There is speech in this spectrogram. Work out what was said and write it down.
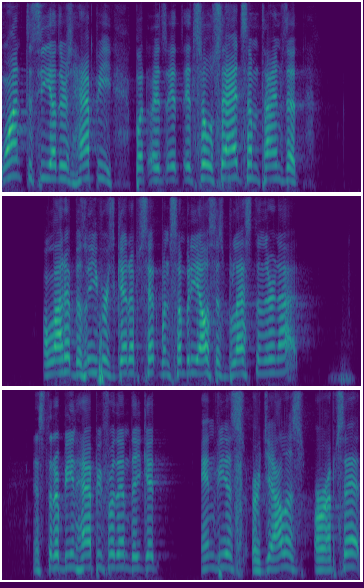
want to see others happy, but it's, it, it's so sad sometimes that a lot of believers get upset when somebody else is blessed and they're not. Instead of being happy for them, they get envious or jealous or upset.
